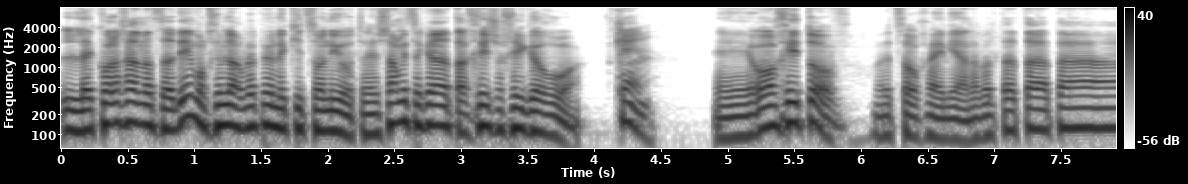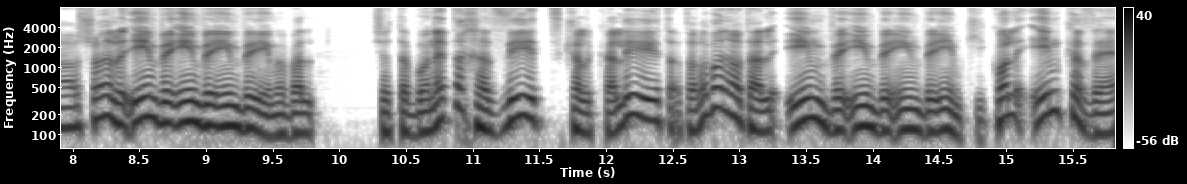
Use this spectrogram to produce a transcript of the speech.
לכל אחד מהצדדים הולכים להרבה פעמים לקיצוניות. אתה ישר מסתכל על התרחיש הכי גרוע, כן, אה, או הכי טוב, לצורך העניין, אבל אתה, אתה, אתה שואל אם ואם ואם ואם, אבל כשאתה בונה תחזית כלכלית, אתה לא בונה אותה על אם ואם ואם ואם, כי כל אם כזה,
